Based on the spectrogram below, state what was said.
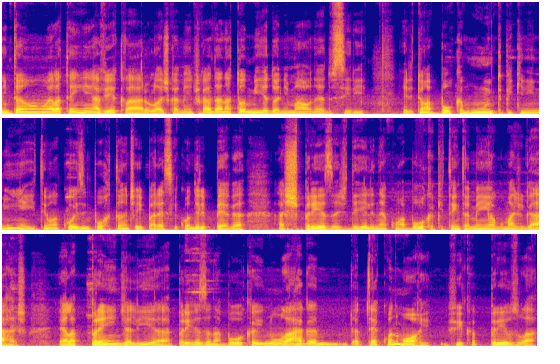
Então, ela tem a ver, claro, logicamente, por causa da anatomia do animal, né, do siri. Ele tem uma boca muito pequenininha e tem uma coisa importante aí, parece que quando ele pega as presas dele, né, com a boca que tem também algumas garras, ela prende ali a presa na boca e não larga até quando morre, fica preso lá.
